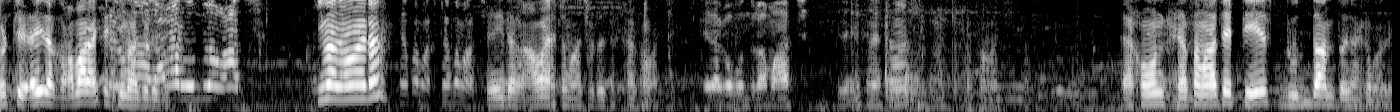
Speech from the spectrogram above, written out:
উঠছে এই দেখো আবার একটা কি মাছ উঠেছে। বন্ধুরা মাছ। কি মাছ মামা এটা? মাছ এই দেখো আবার একটা মাছ উঠেছে ফেঁসা মাছ। এই দেখো বন্ধুরা মাছ। এখানে একটা মাছ একটা ফেঁসা মাছ। এখন ফেঁসা মাছের টেস্ট দুর্দান্ত যাকে বলে।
